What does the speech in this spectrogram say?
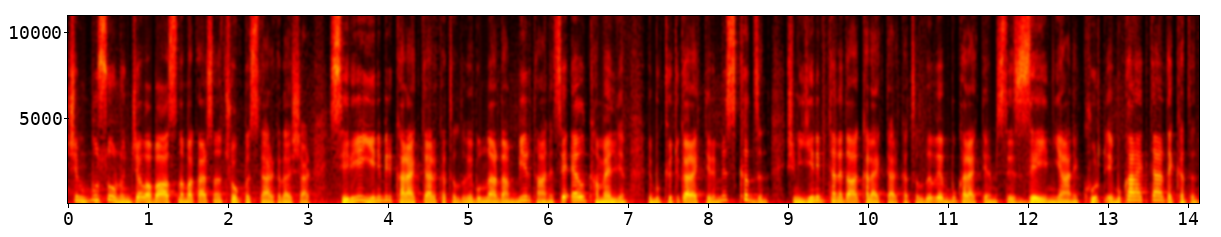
Şimdi bu sorunun cevabı aslına bakarsanız çok basit arkadaşlar. Seriye yeni bir karakter katıldı ve bunlardan bir tanesi El Chameleon ve bu kötü karakterimiz kadın. Şimdi yeni bir tane daha karakter katıldı ve bu karakterimiz de Zeyn yani kurt. E bu karakter de kadın.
